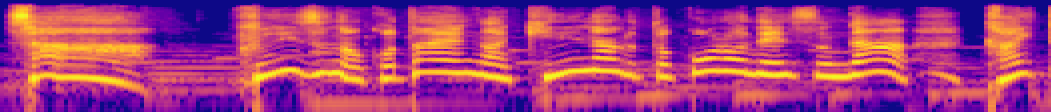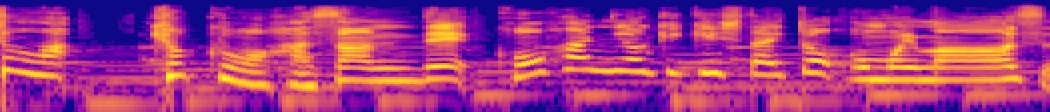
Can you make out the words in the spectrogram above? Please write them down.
さあクイズの答えが気になるところですが回答は曲を挟んで後半にお聞きしたいと思います。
